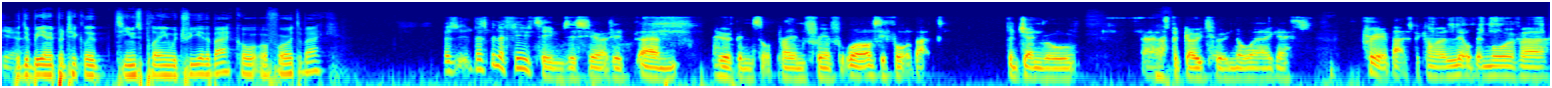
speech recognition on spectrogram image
Yeah. would there be any particular teams playing with three at the back or, or four at the back? There's, there's been a few teams this year actually um, who have been sort of playing three and four. Well, obviously quarterbacks, the general, uh, that's the go-to in Norway, I guess. Three at backs become a little bit more of a,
